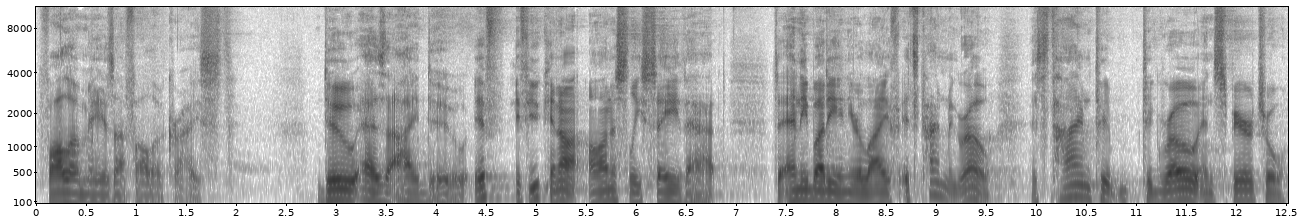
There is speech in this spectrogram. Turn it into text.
Follow me as I follow Christ. Do as I do. If, if you cannot honestly say that to anybody in your life, it's time to grow. It's time to, to grow in spiritual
